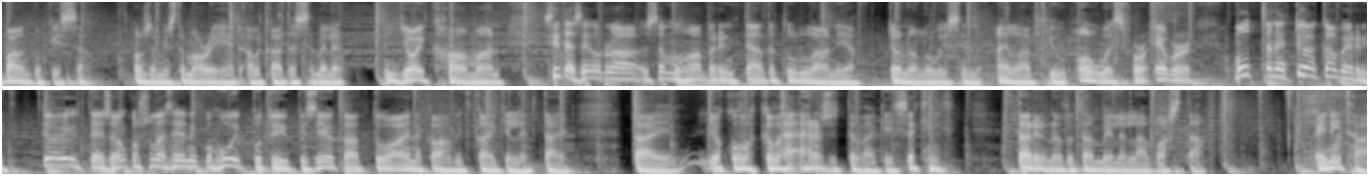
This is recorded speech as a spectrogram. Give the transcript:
Bangkokissa on se, mistä Murrayhead alkaa tässä meille joikhaamaan. Sitä seuraa Samu Haberin Täältä tullaan ja Donna Lewisin I Love You Always Forever. Mutta ne työkaverit, työyhteisö, onko sulla se niinku huipputyyppi, se joka tuo aina kahvit kaikille tai, tai joku vaikka vähän ärsyttäväkin, sekin tarina otetaan mielellään vastaan. Anytime.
